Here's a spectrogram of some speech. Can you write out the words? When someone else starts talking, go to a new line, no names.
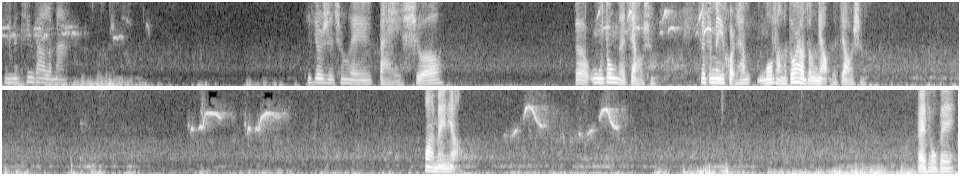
你们听到了吗？这就是称为百蛇的乌冬的叫声。就这么一会儿，它模仿了多少种鸟的叫声？画眉鸟。白头杯，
